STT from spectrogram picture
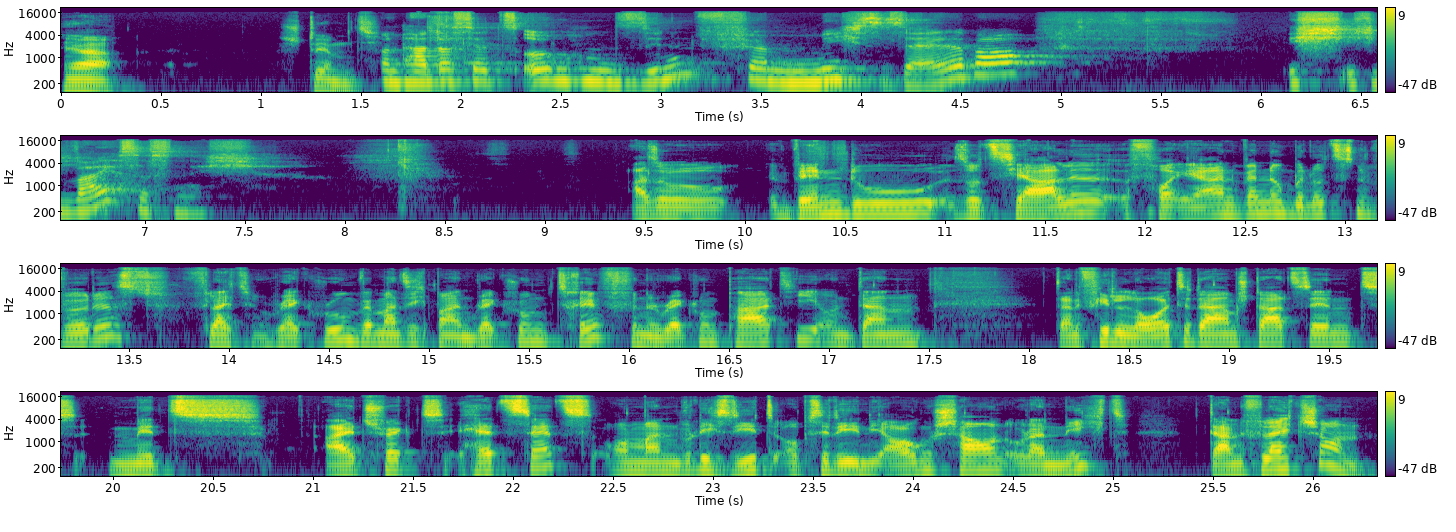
Ja, stimmt. Und hat das jetzt irgendeinen Sinn für mich selber? Ich, ich weiß es nicht. Also, wenn du soziale VR-Anwendungen benutzen würdest, vielleicht Rec Room, wenn man sich mal in Rec Room trifft für eine Rec Room Party und dann, dann viele Leute da am Start sind mit eye-tracked Headsets und man wirklich sieht, ob sie dir in die Augen schauen oder nicht, dann vielleicht schon.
